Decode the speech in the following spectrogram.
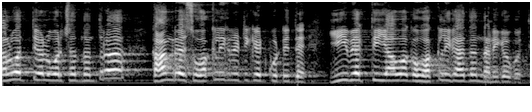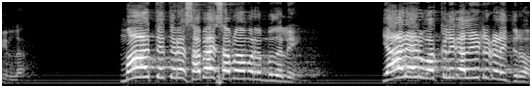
ನಲವತ್ತೇಳು ವರ್ಷದ ನಂತರ ಕಾಂಗ್ರೆಸ್ ಒಕ್ಲಿಗರಿಗೆ ಟಿಕೆಟ್ ಕೊಟ್ಟಿದ್ದೆ. ಈ ವ್ಯಕ್ತಿ ಯಾವಾಗ ಒಕ್ಲಿಗಾದ ನನಗೆ ಗೊತ್ತಿಲ್ಲ. ಮಾತೆತ್ತರೆ ಸಭೆ ಸಮಾರಂಭದಲ್ಲಿ ಯಾರ್ಯಾರು ಒಕ್ಕಲಿಗ ಲೀಡರ್ಗಳಿದ್ರು?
